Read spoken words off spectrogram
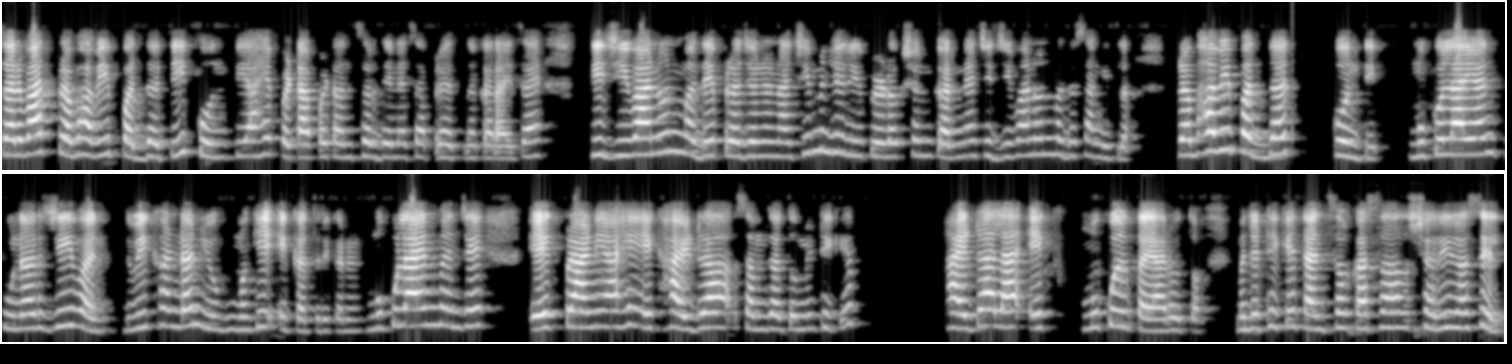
सर्वात प्रभावी पद्धती कोणती आहे? पटापट आन्सर देण्याचा प्रयत्न करायचा आहे. की जीवाणूंमध्ये प्रजननाची म्हणजे रिप्रोडक्शन करण्याची जीवाणूंमध्ये सांगितलं. प्रभावी पद्धत कोणती? मुकुलायन पुनर्जीवन द्विखंडन युग्मकी एकत्रीकरण. मुकुलायन म्हणजे एक प्राणी आहे एक हायड्रा समजा तुम्ही ठीक आहे? हायड्राला एक मुकुल तयार होतो. म्हणजे ठीक आहे त्यांचं कसं शरीर असेल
